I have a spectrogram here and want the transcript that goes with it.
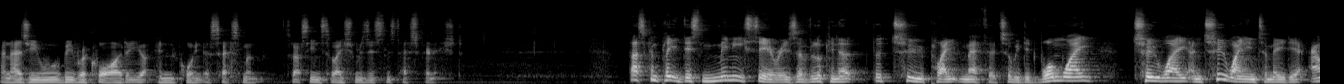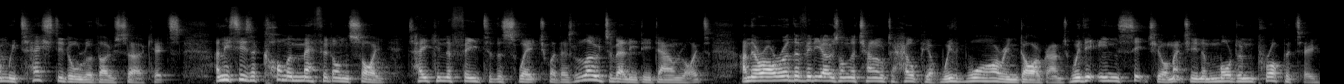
and as you will be required at your endpoint assessment. So that's the insulation resistance test finished. That's completed this mini series of looking at the two plate method. So we did one way, two-way and two-way intermediate and we tested all of those circuits. And this is a common method on site taking the feed to the switch where there's loads of LED downlights. And there are other videos on the channel to help you with wiring diagrams with it in situ. I'm actually in a modern property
